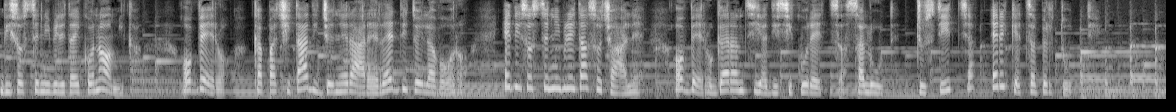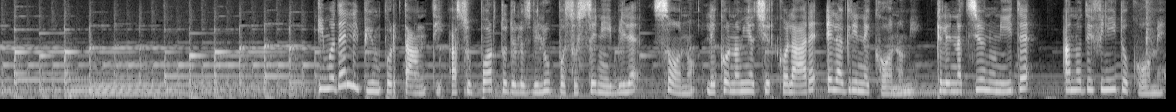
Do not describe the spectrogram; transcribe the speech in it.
di sostenibilità economica, ovvero capacità di generare reddito e lavoro, e di sostenibilità sociale, ovvero garanzia di sicurezza, salute, giustizia e ricchezza per tutti. I modelli più importanti a supporto dello sviluppo sostenibile sono l'economia circolare e la green economy, che le Nazioni Unite hanno definito come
